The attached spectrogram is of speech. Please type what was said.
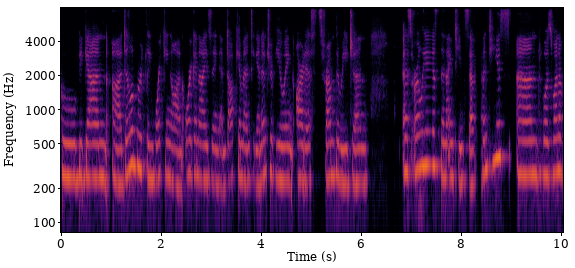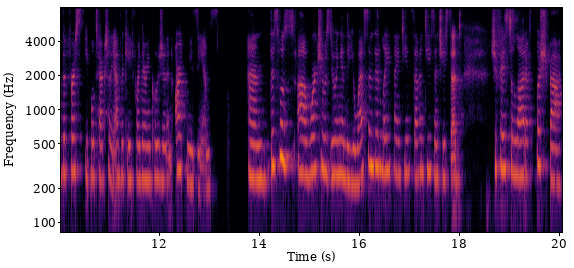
who began uh, deliberately working on organizing and documenting and interviewing artists from the region as early as the 1970s and was one of the first people to actually advocate for their inclusion in art museums. And this was uh, work she was doing in the US in the late 1970s. And she said she faced a lot of pushback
